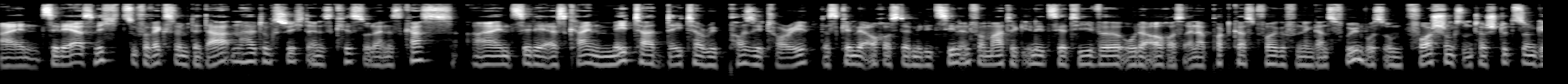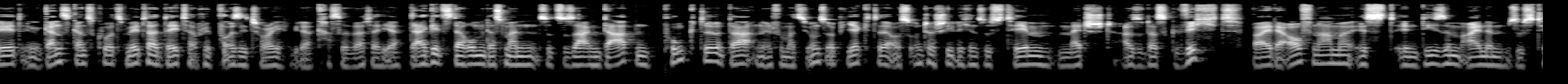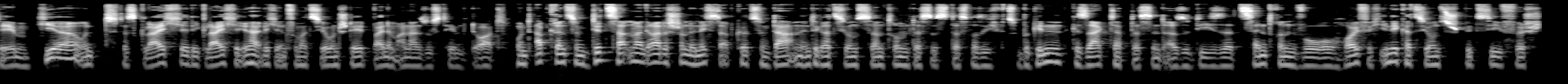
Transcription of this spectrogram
Ein CDR ist nicht zu verwechseln mit der Datenhaltungsschicht eines KISS oder eines CAS. Ein CDR ist kein Metadata Repository. Das kennen wir auch aus der Medizininformatik-Initiative oder auch aus einer Podcast-Folge von den ganz frühen, wo es um Forschungsunterstützung geht. In ganz, ganz kurz Metadata Repository. Wieder krasse Wörter hier. Da geht es darum, dass man sozusagen Datenpunkte, Dateninformationsobjekte aus unterschiedlichen Systemen System matcht. Also das Gewicht bei der Aufnahme ist in diesem einem System hier und das gleiche, die gleiche inhaltliche Information steht bei einem anderen System dort. Und Abgrenzung DITS hatten wir gerade schon, eine nächste Abkürzung Datenintegrationszentrum. Das ist das, was ich zu Beginn gesagt habe. Das sind also diese Zentren, wo häufig indikationsspezifisch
